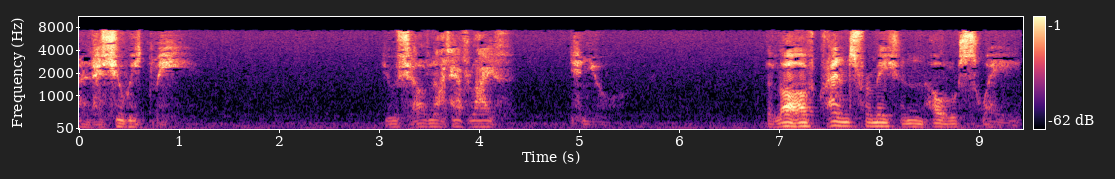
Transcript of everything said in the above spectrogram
Unless you eat me, you shall not have life in you. The law of transformation holds sway.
